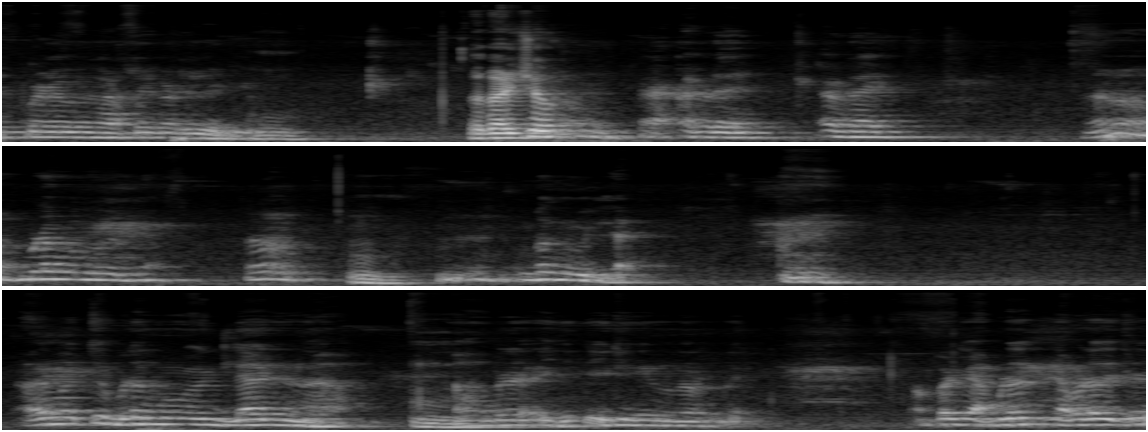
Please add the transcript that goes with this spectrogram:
ഇപ്പോഴും കടത്തി കടത്തി കഴിക്കും അത് കഴിച്ചോ എവിടെ എവിടെ ആ ഇവിടെ ഒന്നുമില്ല ആ ഉം. കഴിച്ചോ? ഒന്നുമില്ല അത് മറ്റു ഇവിടെ ഇല്ലായിരുന്ന അവിടെ ഇരിക്കുന്നുണ്ട്. അപ്പോൾ അവിടെ അവിടെ വെച്ച്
